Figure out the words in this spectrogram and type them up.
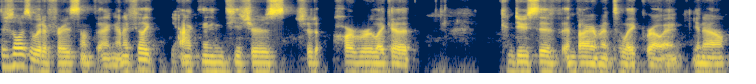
there's always a way to phrase something, and I feel like Yeah. acting teachers should harbor like a conducive environment to like growing, you know.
